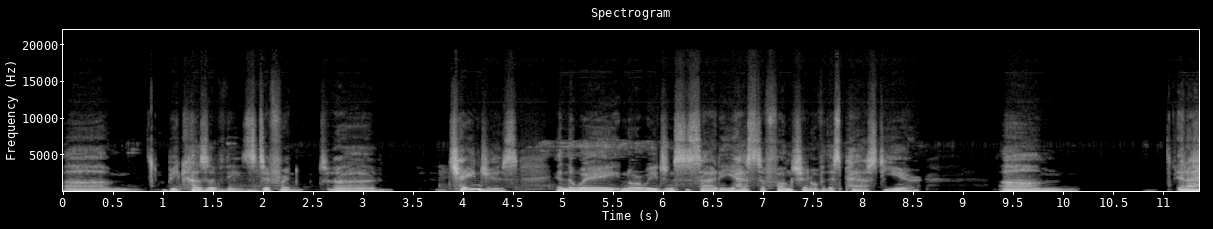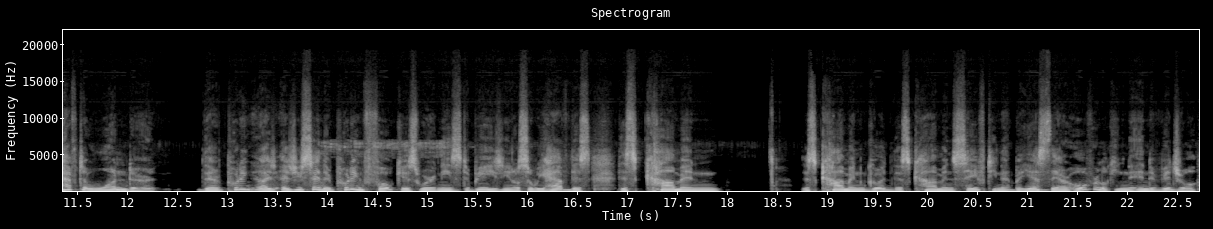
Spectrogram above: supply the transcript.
um, because of these different uh, changes in the way Norwegian society has to function over this past year. Um, and I have to wonder they're putting as you say they're putting focus where it needs to be you know so we have this this common this common good, this common safety net. But yes, they are overlooking the individual.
